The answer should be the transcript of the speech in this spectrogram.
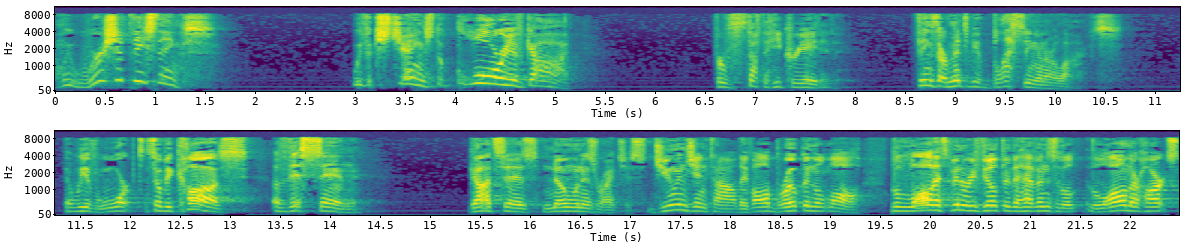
And we worship these things. We've exchanged the glory of God for stuff that He created, things that are meant to be a blessing in our lives that we have warped. So, because of this sin, God says no one is righteous. Jew and Gentile, they've all broken the law. The law that's been revealed through the heavens, the, law in their hearts,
